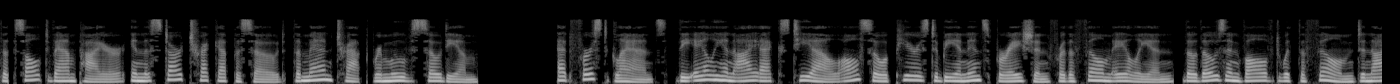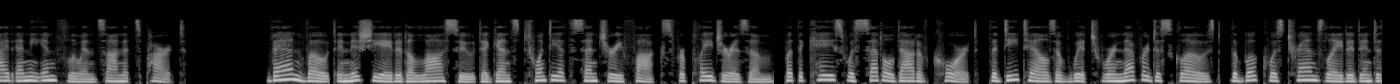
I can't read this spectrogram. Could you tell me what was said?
the salt vampire in the Star Trek episode The Man Trap removes sodium. At first glance, the alien IXTL also appears to be an inspiration for the film Alien, though those involved with the film denied any influence on its part. Van Vogt initiated a lawsuit against 20th Century Fox for plagiarism, but the case was settled out of court, the details of which were never disclosed. The book was translated into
